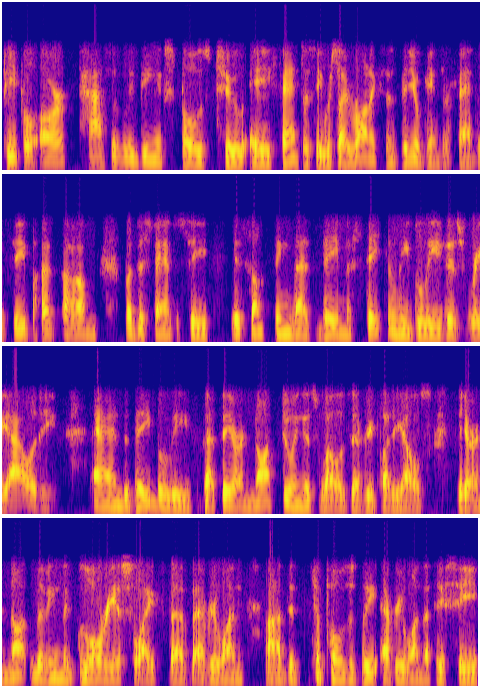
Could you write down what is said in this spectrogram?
people are passively being exposed to a fantasy, which is ironic since video games are fantasy. But um, but this fantasy is something that they mistakenly believe is reality, and they believe that they are not doing as well as everybody else. They are not living the glorious life of everyone, uh, that supposedly everyone that they see.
